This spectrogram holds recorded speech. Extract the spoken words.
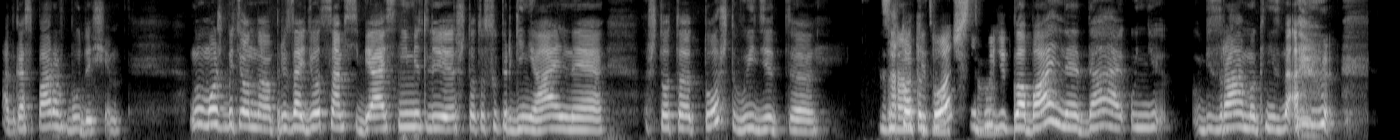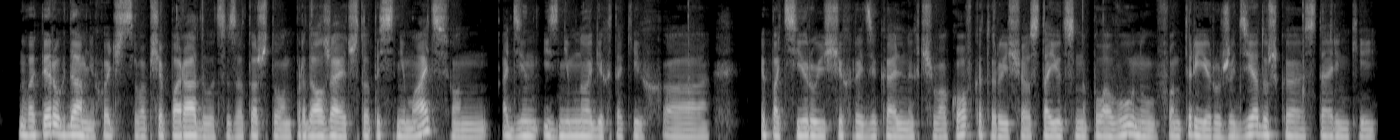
от Гаспара в будущем? Ну, может быть, он э, превзойдет сам себя, снимет ли что-то супер гениальное, что-то то, что выйдет... Э, что-то то, что будет глобальное, да, без рамок, не знаю. Ну, во-первых, да, мне хочется вообще порадоваться за то, что он продолжает что-то снимать. Он один из немногих таких э, эпатирующих радикальных чуваков, которые еще остаются на плаву. Ну, фон Триер уже дедушка старенький.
